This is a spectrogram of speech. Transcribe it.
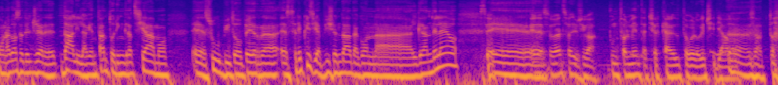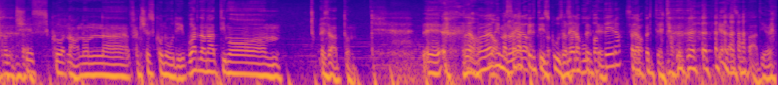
o una cosa del genere. Dalila, che intanto ringraziamo eh, subito per eh, essere qui, si è avvicendata con eh, il grande Leo. Sì. E- E adesso al solito ci va puntualmente a cercare tutto quello che ci diamo. eh, esatto, Francesco, no, non eh, Francesco Nudi. Guarda un attimo, mm, esatto. Eh, no, No, non era no, prima, non sarà era- per te, scusa. non sarà era per te. Puppapera, Sarà però- per te. era simpatica.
